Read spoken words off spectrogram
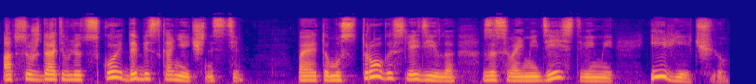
обсуждать в людской до бесконечности, поэтому строго следила за своими действиями и речью.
